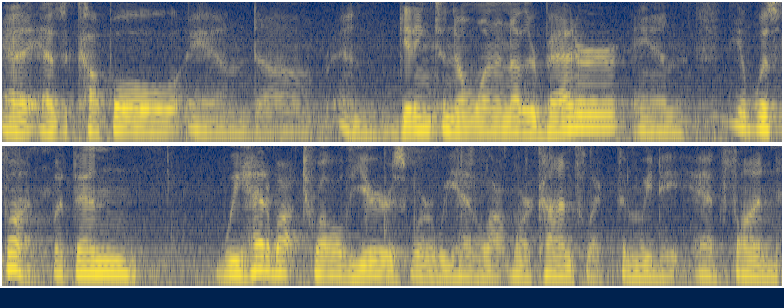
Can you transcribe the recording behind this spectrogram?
a- as a couple and um, and getting to know one another better, and it was fun. But then we had about 12 years where we had a lot more conflict than we had fun.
